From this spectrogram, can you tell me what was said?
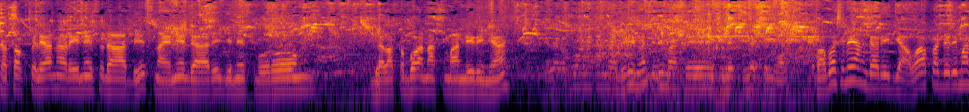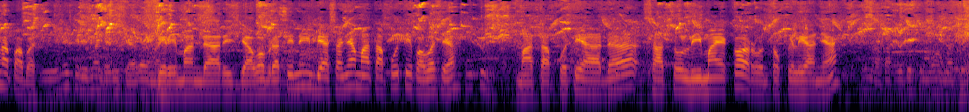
stok pilihan hari ini sudah habis. Nah ini dari jenis burung jala kebo anak mandirinya. Mandiri mas, jadi masih jelek-jelek semua. Pak Bos ini yang dari Jawa apa dari mana Pak Bos? Ini kiriman dari Jawa mas. Kiriman dari Jawa, berarti ini biasanya mata putih Pak Bos ya? Putih. Mata putih ada satu lima ekor untuk pilihannya. Ini mata putih semua mas. ya.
